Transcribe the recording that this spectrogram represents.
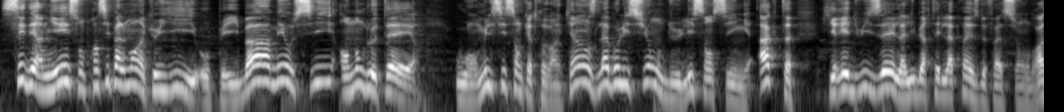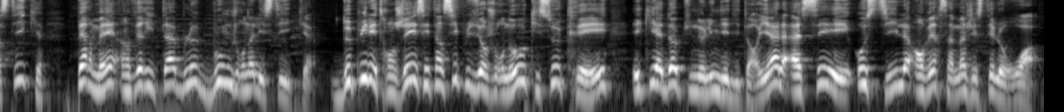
Ces derniers sont principalement accueillis aux Pays-Bas, mais aussi en Angleterre, où en 1695, l'abolition du Licensing Act, qui réduisait la liberté de la presse de façon drastique, permet un véritable boom journalistique. Depuis l'étranger, c'est ainsi plusieurs journaux qui se créent et qui adoptent une ligne éditoriale assez hostile envers sa majesté le roi.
